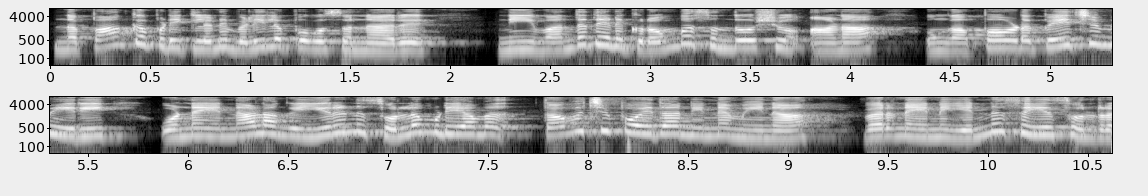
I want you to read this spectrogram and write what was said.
உன்னை பார்க்க பிடிக்கலன்னு வெளியில் போக சொன்னார். நீ வந்தது எனக்கு ரொம்ப சந்தோஷம். ஆனால் உங்கள் அப்பாவோட பேச்சு மீறி உன்னை என்னால் அங்கே இருன்னு சொல்ல முடியாமல் தவிச்சு போய் தான் நின்ன மீனா? வேற நான் என்ன என்ன செய்ய சொல்கிற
